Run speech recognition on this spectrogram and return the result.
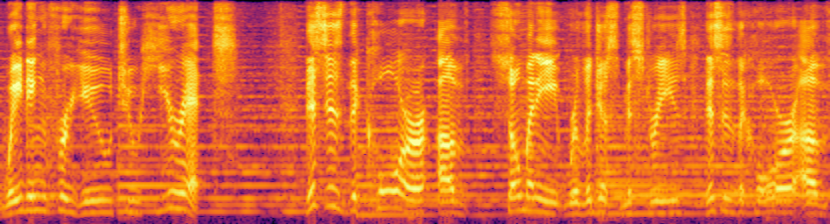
waiting for you to hear it. This is the core of so many religious mysteries. This is the core of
